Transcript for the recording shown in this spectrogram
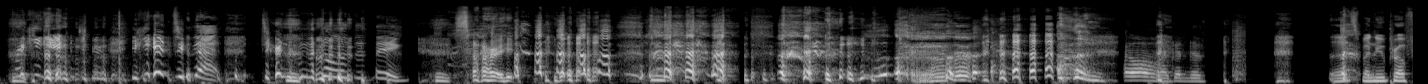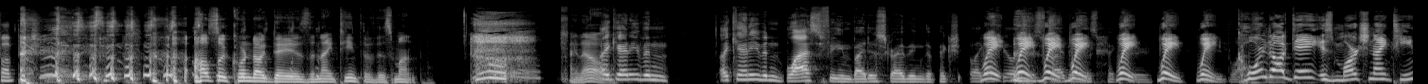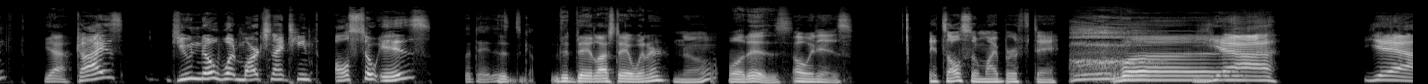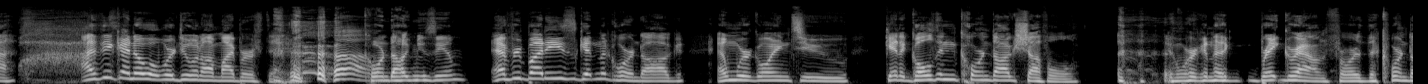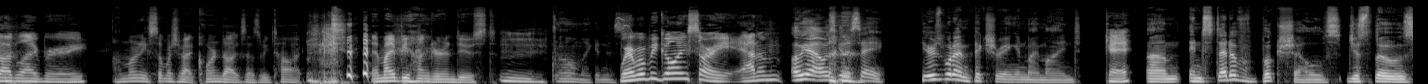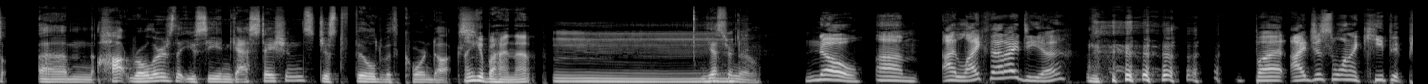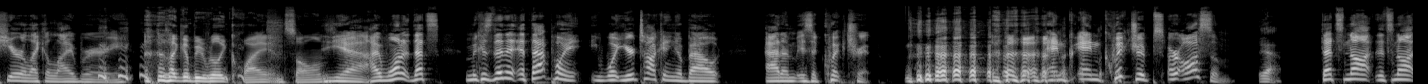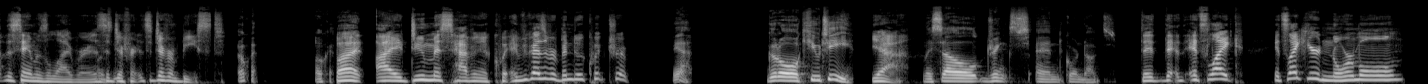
freaking Andrew. You can't do that Turn the middle of the thing. Sorry. oh my goodness. That's my new profile picture. also, Corn Dog Day is the 19th of this month. I know. I can't even I can't even blaspheme by describing the picture. Like, wait, like wait, wait, describing wait, this wait, wait, wait. be Corn. Dog Day is March 19th. yeah. Guys, do you know what March 19th also is? The day that The- it's coming. The day, last day of winter. No. Well, it is. Oh, it is. It's also my birthday. What? yeah. Yeah. I think I know what we're doing on my birthday. Corn dog museum. Everybody's getting a corn dog, and we're going to get a golden corn dog shovel, and we're gonna break ground for the corn dog library. I'm learning so much about corn dogs as we talk. it might be hunger induced. Hmm. oh my goodness. Where were we going? Sorry, Adam. Oh yeah, I was gonna say. Here's what I'm picturing in my mind. Okay. Um, instead of bookshelves, just those um hot rollers that you see in gas stations, just filled with corn dogs. I can get behind that. Mm, yes or no? No. Um, I like that idea, but I just want to keep it pure like a library. like it'd be really quiet and solemn. yeah, I want it. That's because then at that point, what you're talking about, Adam, is a QuikTrip, and and QuikTrips are awesome. Yeah. That's not it's not the same as a library. It's a different it's a different beast. Okay. Okay. But I do miss having a quick. Have you guys ever been to a QuikTrip? Yeah. Good old QT. Yeah. They sell drinks and corn dogs. They, they- it's like it's like your normal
